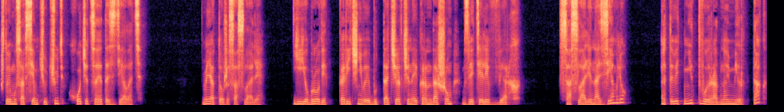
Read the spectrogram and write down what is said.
что ему совсем чуть-чуть хочется это сделать. Меня тоже сослали. Ее брови, коричневые, будто очерченные карандашом, взлетели вверх. «Сослали на землю? Это ведь не твой родной мир, так?»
